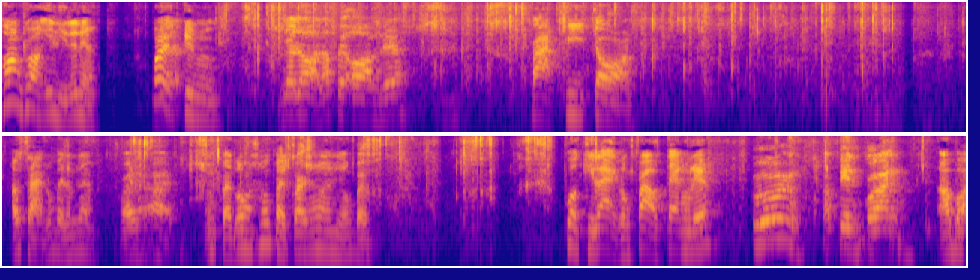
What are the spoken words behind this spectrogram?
ห้องทองอีหลีเด้อเนี่ยพ่อยกินอย่ารอแล้วไปออมเด้อปากปีจอเอาสารลงไปน้ำเรื่องไปแล้วไอ้ลงไปก็ต้องไปก่อนต้องต้องไปพวกขี้ไล่ของเฝ้าแต่งเลยเออเขาเปลี่ยนก่อนเอาบ่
